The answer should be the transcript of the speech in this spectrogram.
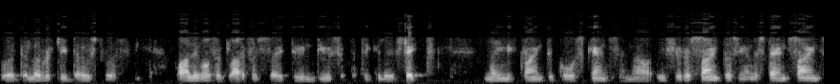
were deliberately dosed with high levels of glyphosate to induce a particular effect mainly trying to cause cancer. Now, if you're a scientist, you understand science,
